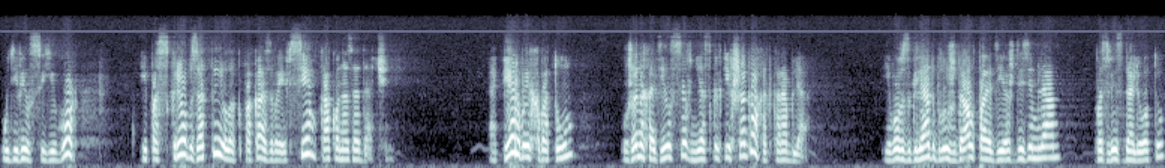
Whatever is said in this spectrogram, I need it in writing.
удивился Егор и поскреб затылок, показывая всем, как он озадачен. А первый хватун уже находился в нескольких шагах от корабля. Его взгляд блуждал по одежде землян, по звездолету.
